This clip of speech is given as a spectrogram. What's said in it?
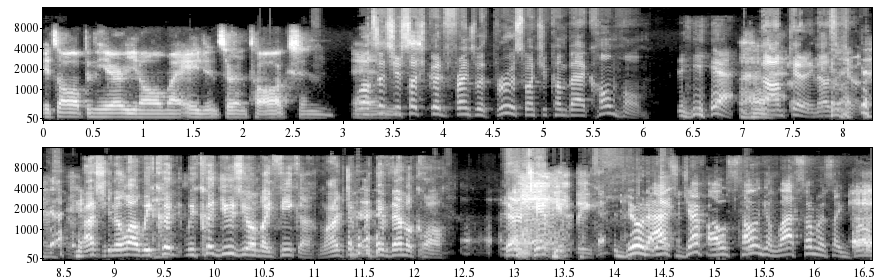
it's all up in the air. You know, my agents are in talks, and, and well, since you're such good friends with Bruce, why don't you come back home, home? Yeah. no, I'm kidding. That was a joke. Actually, you know what? We could we could use you on Benfica. Why don't you give them a call? They're a Champions League. Dude, ask Jeff. I was telling him last summer. It's like, bro.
